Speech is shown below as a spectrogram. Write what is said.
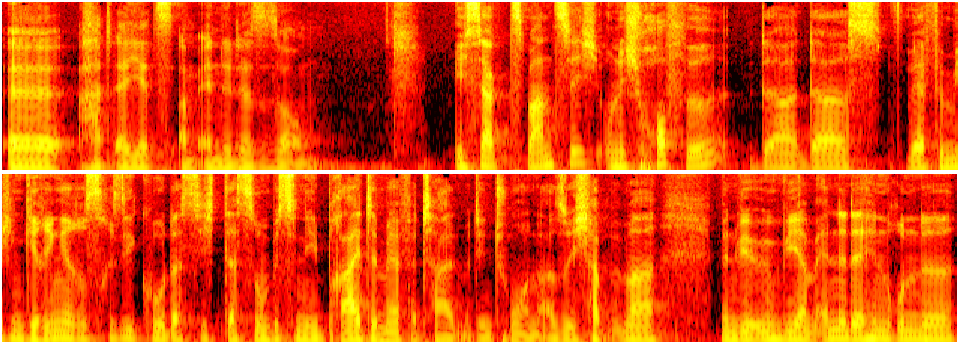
äh, hat er jetzt am Ende der Saison? Ich sag 20 und ich hoffe, da, das wäre für mich ein geringeres Risiko, dass sich das so ein bisschen in die Breite mehr verteilt mit den Toren. Also ich habe immer, wenn wir irgendwie am Ende der Hinrunde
